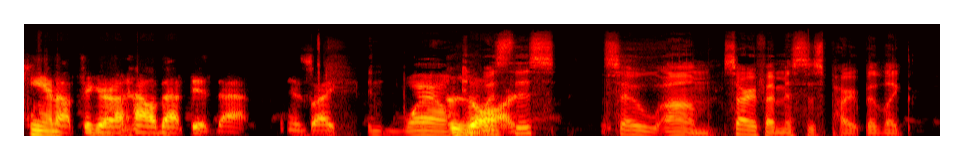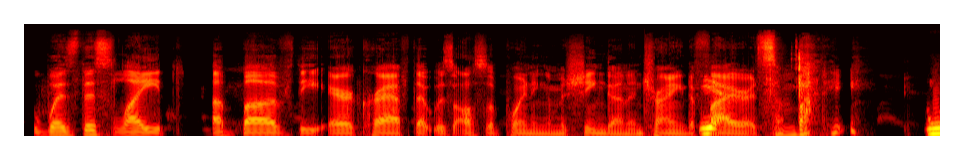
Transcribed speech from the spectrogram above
cannot figure out how that did that. It's like Wow. Bizarre. was this so um sorry if I missed this part, but like was this light above the aircraft that was also pointing a machine gun and trying to Yeah. fire at somebody?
